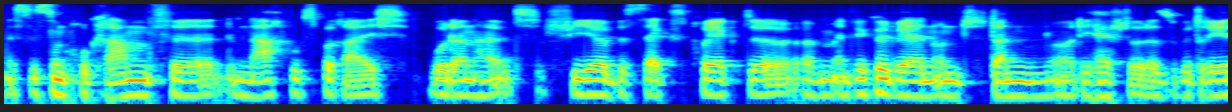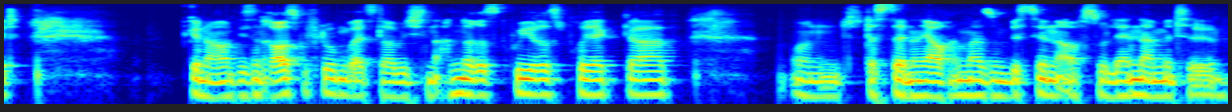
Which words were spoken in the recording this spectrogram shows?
Es ist so ein Programm für im Nachwuchsbereich, wo dann halt vier bis sechs Projekte ähm, entwickelt werden und dann nur die Hälfte oder so gedreht. Genau, wir sind rausgeflogen, weil es, glaube ich, ein anderes queeres Projekt gab. Und das dann ja auch immer so ein bisschen auf so Ländermittel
